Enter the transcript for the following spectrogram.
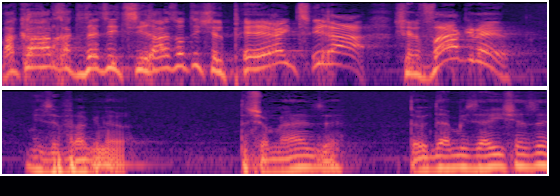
מה קרה לך? אתה יודע איזה יצירה זאתי? של פאר היצירה? של וגנר? מי זה וגנר? אתה שומע את זה? אתה יודע מי זה האיש הזה?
